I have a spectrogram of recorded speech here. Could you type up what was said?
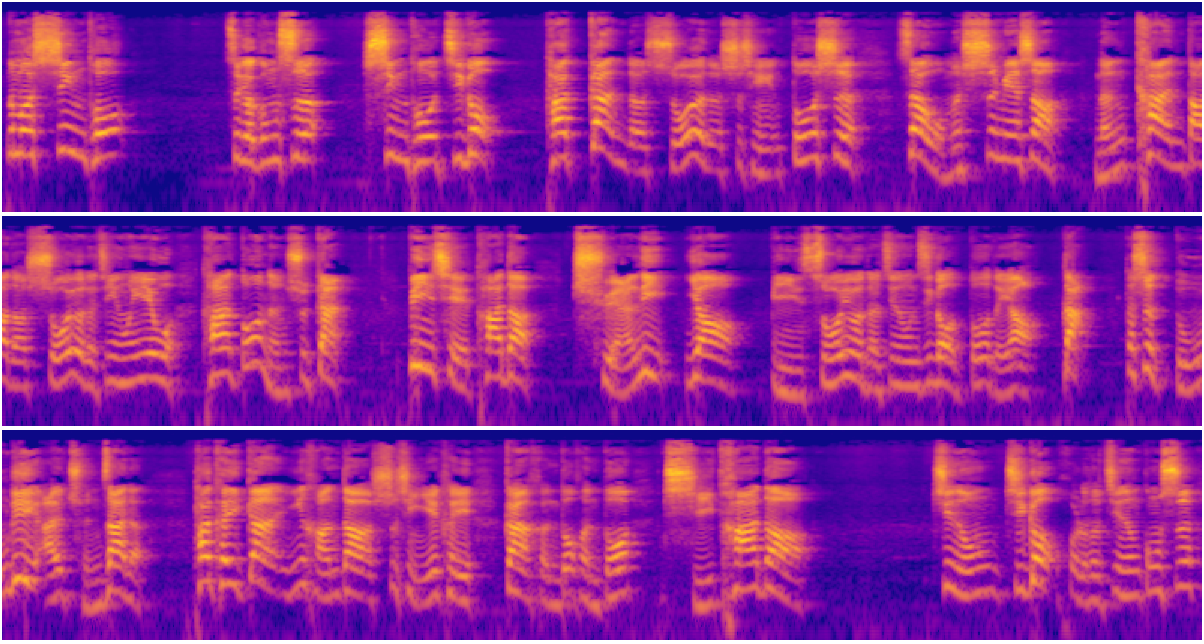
那么信托这个公司，信托机构，它干的所有的事情，都是在我们市面上能看到的所有的金融业务，它都能去干，并且它的权力要比所有的金融机构多的要大，但是独立而存在的，它可以干银行的事情，也可以干很多很多其他的。金融机构或者说金融公司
